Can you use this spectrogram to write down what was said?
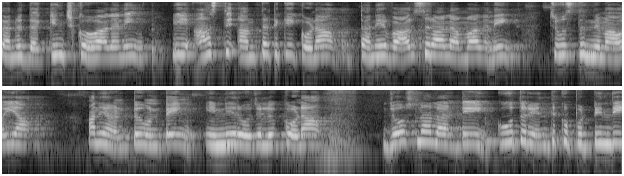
తను దక్కించుకోవాలని ఈ ఆస్తి అంతటికీ కూడా తనే వారసురాలు అవ్వాలని చూస్తుంది మావయ్య అని అంటూ ఉంటే ఇన్ని రోజులు కూడా జ్యోత్స్న లాంటి కూతురు ఎందుకు పుట్టింది?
